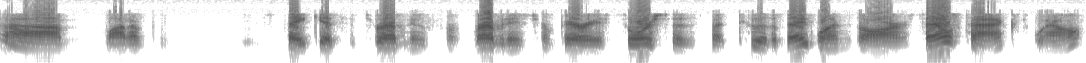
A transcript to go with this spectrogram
um, a lot of state gets its revenue from revenues from various sources, but two of the big ones are sales tax. Well,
